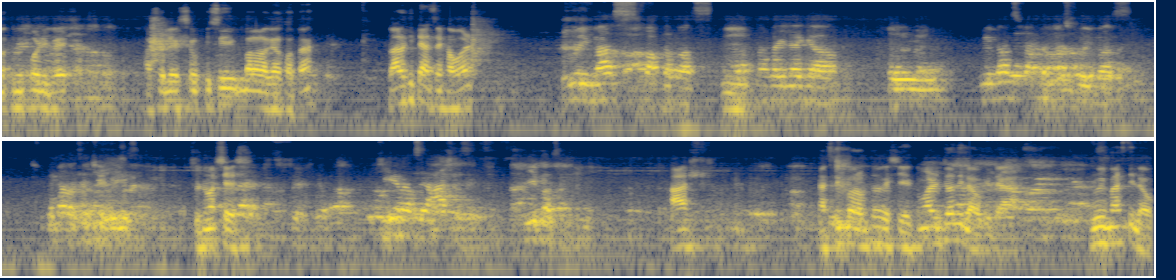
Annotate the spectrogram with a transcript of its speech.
নতুন পরিবেশ আসলে সব কিছুই ভালো লাগার কথা। তো আর কিটা আছে খাবার? রুই মাছ পাবদা মাছ। আপনার এই রুই মাছ পাবদা মাছ কই মাছ তোমার আছে চিংড়ি ছোট মাছ শেষ চিকেন আছে আশ আছে ডিম আছে আস আজকে গরম তো বেশি তোমার জ দিলাও কিটা রুই মাছ দিলাও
